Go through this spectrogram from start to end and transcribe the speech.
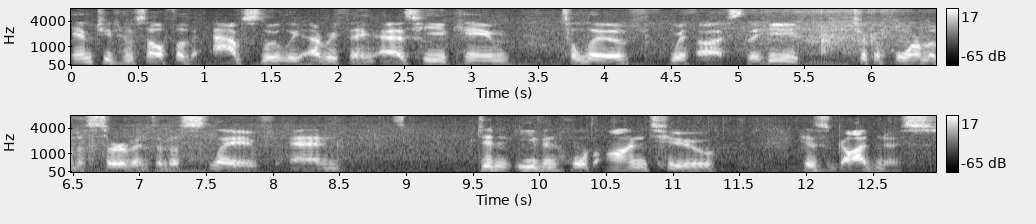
emptied himself of absolutely everything as he came to live with us, that he took a form of a servant, of a slave, and didn't even hold on to his godness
